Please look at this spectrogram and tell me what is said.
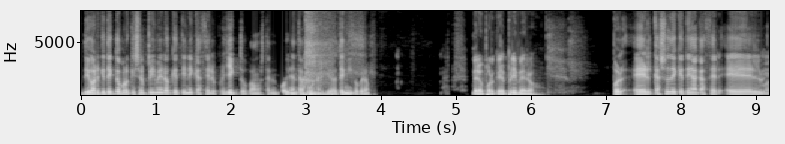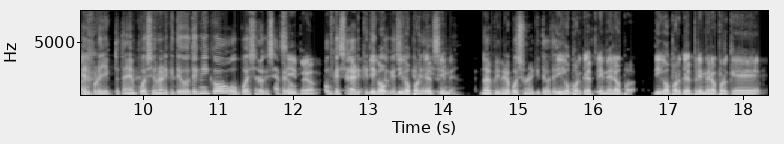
Digo arquitecto porque es el primero que tiene que hacer el proyecto. Vamos, también podría entrar por un arquitecto técnico, pero... ¿Pero por qué el primero? El caso de que tenga que hacer el, proyecto, también puede ser un arquitecto técnico o puede ser lo que sea, pero, sí, pero pon que es el arquitecto digo, que digo porque el No, el primero puede ser un arquitecto técnico. Digo porque el primero, digo porque el primero porque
